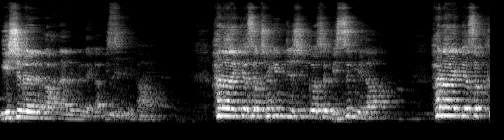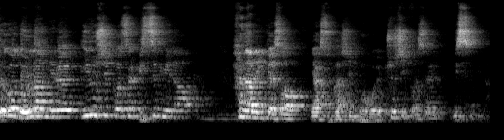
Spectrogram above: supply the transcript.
이 시련에도 하나님을 내가 믿습니다. 하나님께서 책임지실 것을 믿습니다. 하나님께서 크고 놀라운 일을 이루실 것을 믿습니다. 하나님께서 약속하신 복을 주실 것을 믿습니다.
